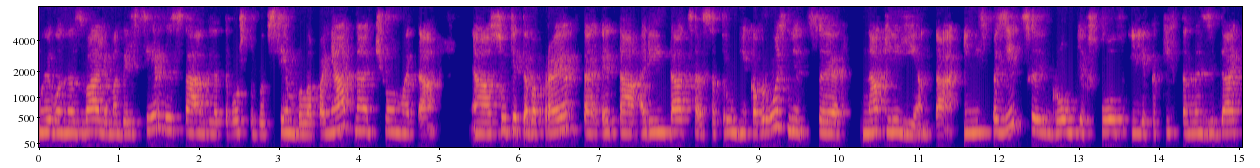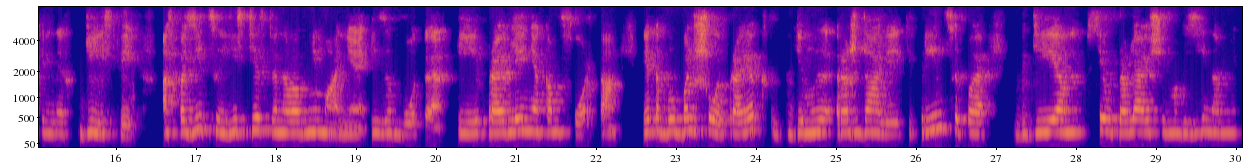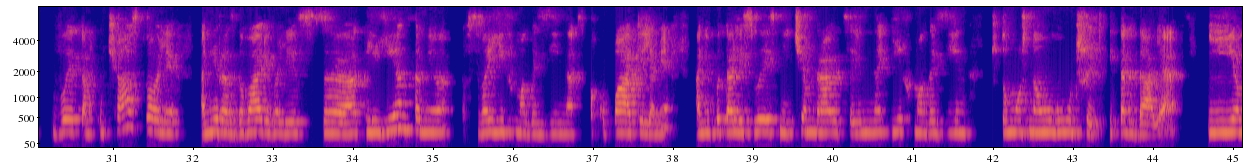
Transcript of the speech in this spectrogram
мы его назвали модель сервиса для того, чтобы всем было понятно, о чем это. А, суть этого проекта — это ориентация сотрудников розницы на клиента. И не с позиции громких слов или каких-то назидательных действий, а с позиции естественного внимания и заботы, и проявления комфорта. Это был большой проект, где мы рождали эти принципы, где все управляющие магазинами в этом участвовали, они разговаривали с клиентами в своих магазинах, с покупателями, они пытались выяснить, чем нравится именно их магазин, что можно улучшить и так далее. И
